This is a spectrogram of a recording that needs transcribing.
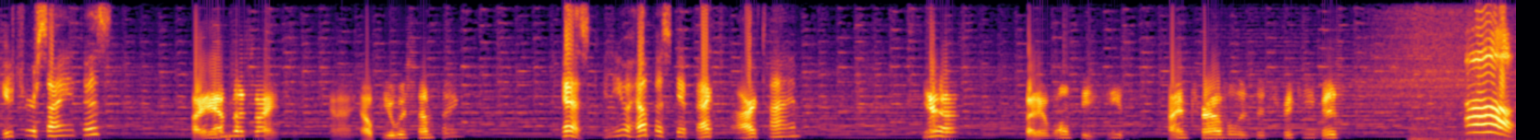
future scientist? I am a scientist. Can I help you with something? Yes, can you help us get back to our time? Yes, but it won't be easy. Time travel is a tricky business. Oh,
